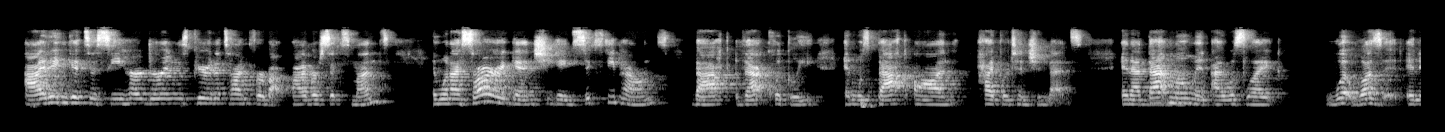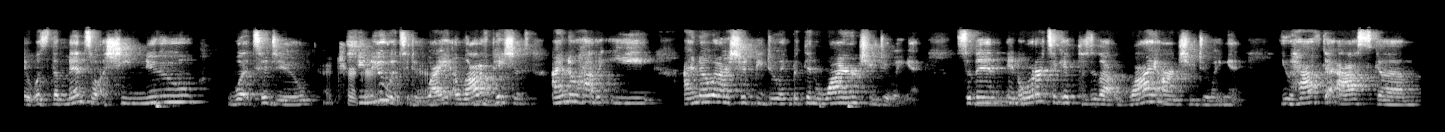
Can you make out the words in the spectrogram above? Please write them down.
I didn't get to see her during this period of time for about five or six months. And when I saw her again, she gained 60 pounds back that quickly and was back on hypertension meds. And at that mm-hmm. moment, I was like, what was it? And it was the mental. She knew what to do. She knew what to do, yeah. right? A lot of mm-hmm. patients, I know how to eat, I know what I should be doing, but then why aren't you doing it? So then, in mm-hmm. order to get to that, why aren't you doing it? You have to ask um,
